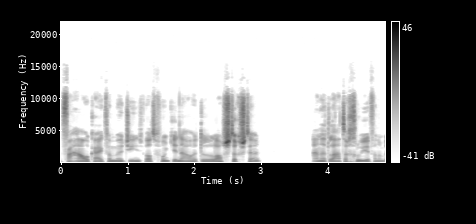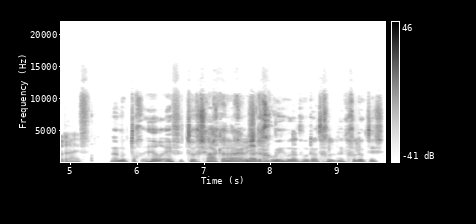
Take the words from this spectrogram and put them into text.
verhaal kijk van Mudjeans, wat vond je nou het lastigste aan het laten groeien van een bedrijf? Dan moet ik toch heel even terugschakelen naar, naar de groei, hoe dat, hoe dat gel- gelukt is.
